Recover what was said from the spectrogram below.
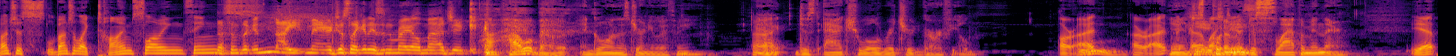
Bunch of bunch of like time slowing things. That sounds like a nightmare, just like it is in Rail Magic. How, how about and go on this journey with me? All right, just actual Richard Garfield. all right. Ooh. All right. Yeah, okay, just like put him in, just slap him in there. Yep.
